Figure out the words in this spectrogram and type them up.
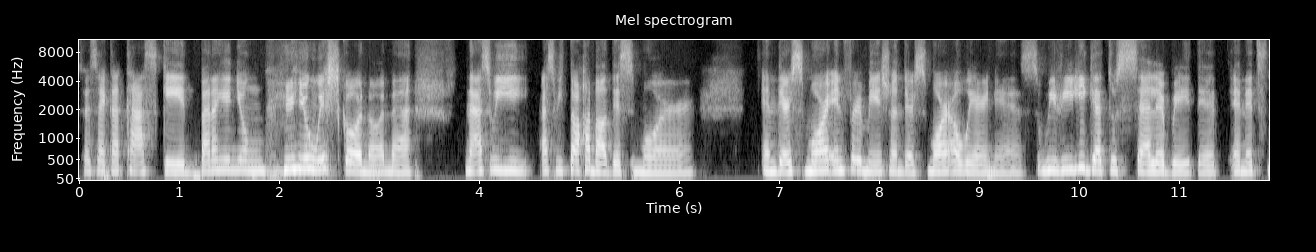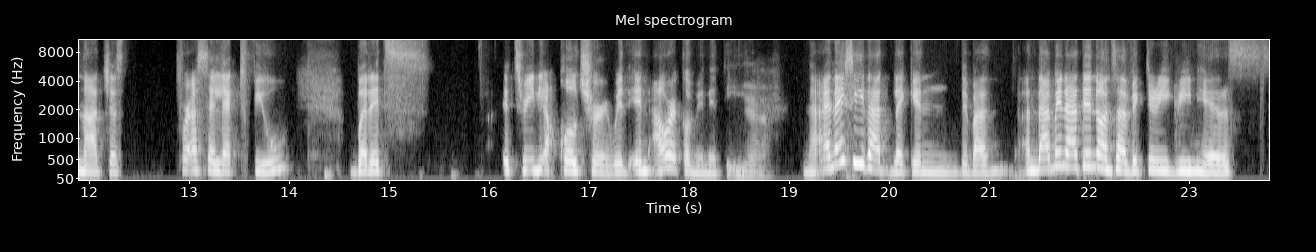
So it's like a cascade. Parang yun yung, yun yung wish ko, no? Na, na as we, as we talk about this more, and there's more information, there's more awareness, we really get to celebrate it. And it's not just for a select few, but it's it's really a culture within our community. Yeah. Na, and I see that like in, di ba, ang dami natin noon sa Victory Green Hills.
